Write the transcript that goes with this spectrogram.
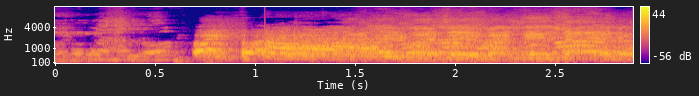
Bye bye bye bye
